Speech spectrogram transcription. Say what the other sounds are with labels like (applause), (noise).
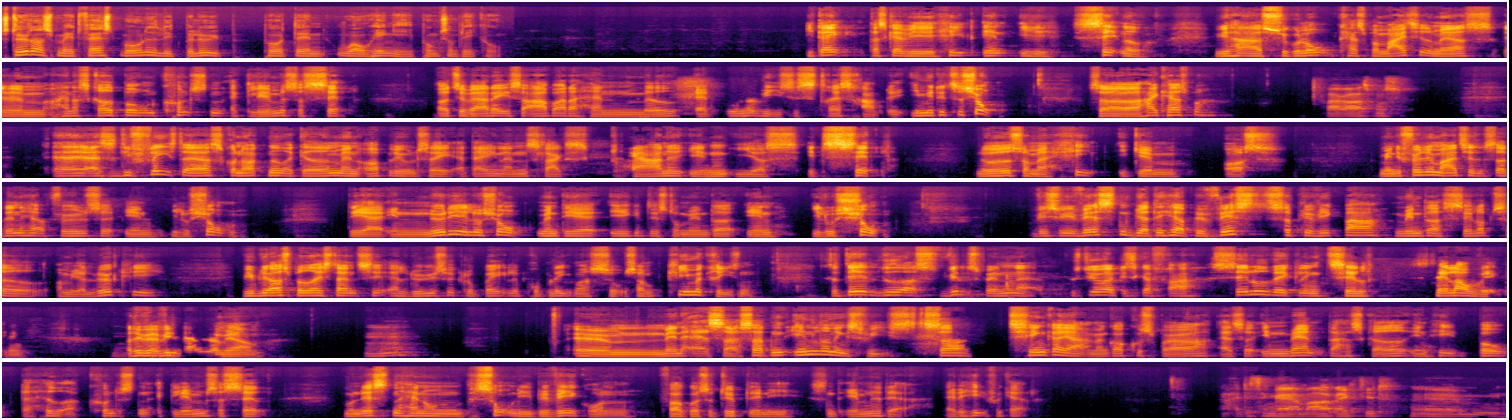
Støt os med et fast månedligt beløb på denuafhængige.dk. I dag der skal vi helt ind i sindet. Vi har psykolog Kasper Mejtid med os, øhm, og han har skrevet bogen Kunsten at glemme sig selv. Og til hverdag så arbejder han med at undervise stressramte i meditation. Så hej Kasper. Hej Rasmus. Uh, altså de fleste af os går nok ned ad gaden med en oplevelse af, at der er en eller anden slags kerne inde i os, et selv. Noget, som er helt igennem os. Men ifølge mig til, så er den her følelse en illusion. Det er en nyttig illusion, men det er ikke desto mindre en illusion. Hvis vi i Vesten bliver det her bevidst, så bliver vi ikke bare mindre selvoptaget og mere lykkelige. Vi bliver også bedre i stand til at løse globale problemer, såsom klimakrisen. Så det lyder vildt spændende. Du styrer, at vi skal fra selvudvikling til selvafvikling. Og det vil jeg vildt gerne høre mere om. Mm. Øhm, men altså, sådan indledningsvis, så tænker jeg, at man godt kunne spørge, altså en mand, der har skrevet en hel bog, der hedder Kunsten at glemme sig selv, må næsten have nogle personlige bevæggrunde for at gå så dybt ind i sådan et emne der. Er det helt forkert? Nej, det tænker jeg er meget rigtigt. Øhm,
